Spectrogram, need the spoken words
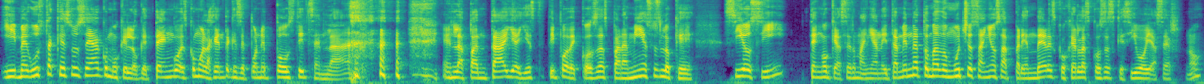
y me gusta que eso sea como que lo que tengo, es como la gente que se pone post-its en la, en la pantalla y este tipo de cosas. Para mí eso es lo que sí o sí tengo que hacer mañana. Y también me ha tomado muchos años aprender a escoger las cosas que sí voy a hacer, ¿no?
